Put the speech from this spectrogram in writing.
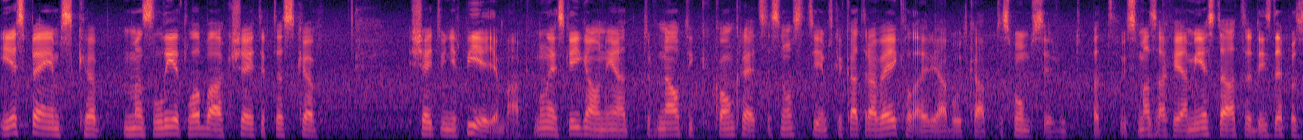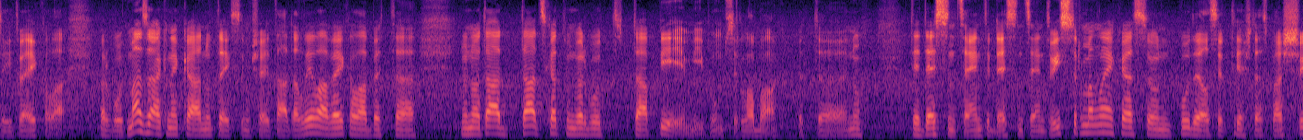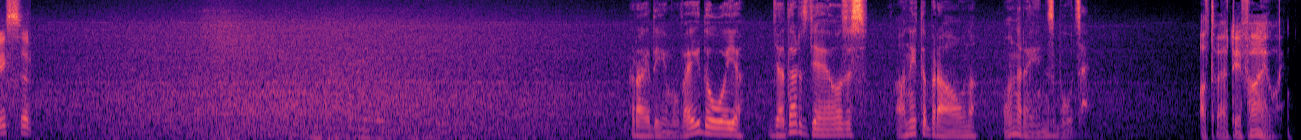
Iespējams, ka mazliet labāk šeit ir tas, ka šeit viņi ir pieejamāki. Man liekas, ka Igaunijā tur nav tik konkrēts tas nosacījums, ka katrā veikalā ir jābūt kā tas mums ir. Pat vismazākajā miestā atradīs depozītu veikalā. Varbūt mazāk nekā nu, teiksim, šeit tādā lielā veikalā, bet eh, nu, no tāda, tāda skatu punkta varbūt tā pieejamība mums ir labāka. Bet, eh, nu, tie desmit centi ir desmit centi visur, man liekas, un pudeles ir tieši tās pašas visur. Raidījumu veidoja Ģedars Ģēlzes, Anita Brauna un Reinas Budze. Atvērtie faili!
